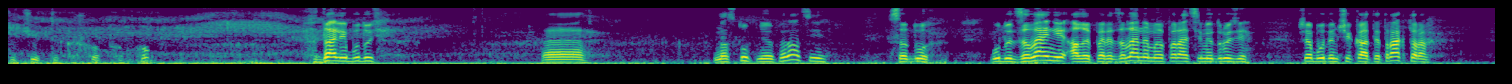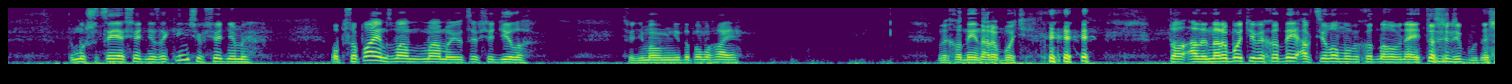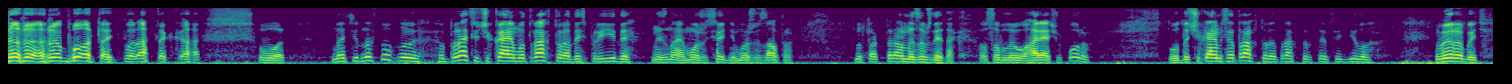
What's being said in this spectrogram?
чуть-чуть тако хоп-хоп-хоп. Далі будуть е, наступні операції в саду. Будуть зелені, але перед зеленими операціями, друзі, ще будемо чекати трактора. Тому що це я сьогодні закінчив. Сьогодні ми обсапаємо з мам- мамою це все діло. Сьогодні мама мені допомагає. Виходний на роботі. То, але на роботі виходний, а в цілому виходного в неї теж не буде. Треба працювати, пора така. От. Значить, наступну операцію чекаємо трактора, десь приїде. Не знаю, може сьогодні, може завтра. Ну, з тракторами завжди так, особливо гарячу пору. От, дочекаємося трактора, трактор це все діло виробить.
